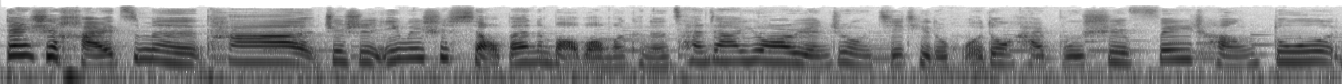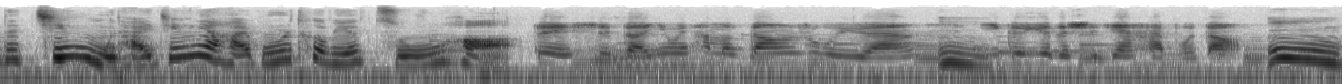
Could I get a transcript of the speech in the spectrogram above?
但是孩子们他就是因为是小班的宝宝嘛，可能参加幼儿园这种集体的活动还不是非常多，那经舞台经验还不是特别足哈。对，是的，因为他们刚入园，嗯一个月的时间还不到。嗯，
